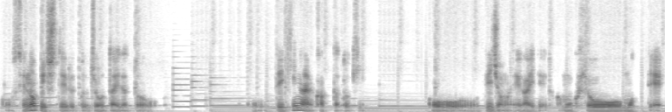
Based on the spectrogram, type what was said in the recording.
こう背伸びしてると状態だと、こうできなかった時、こうビジョンを描いてとか目標を持って、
